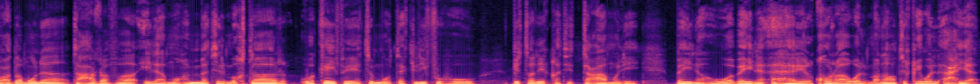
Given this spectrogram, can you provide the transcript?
معظمنا تعرف إلى مهمة المختار وكيف يتم تكليفه بطريقة التعامل بينه وبين أهالي القرى والمناطق والأحياء.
